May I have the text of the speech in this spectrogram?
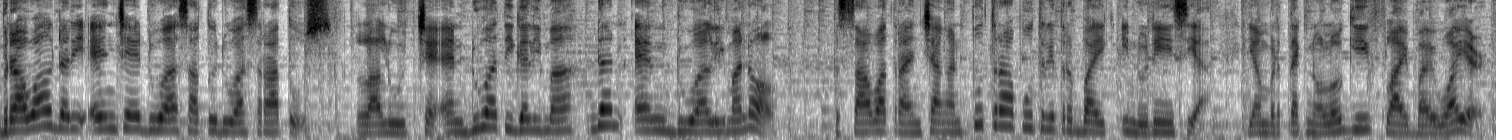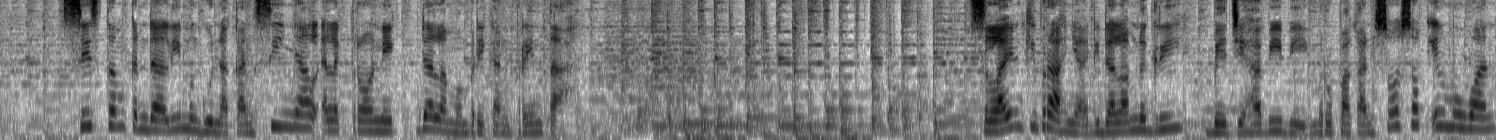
Berawal dari NC212-100, lalu CN235 dan N250, pesawat rancangan putra-putri terbaik Indonesia yang berteknologi fly-by-wire. Sistem kendali menggunakan sinyal elektronik dalam memberikan perintah. Selain kiprahnya di dalam negeri, B.J. Habibie merupakan sosok ilmuwan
